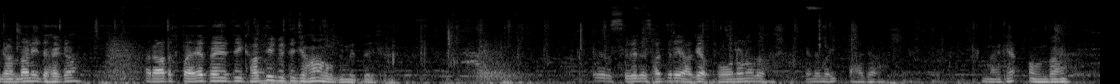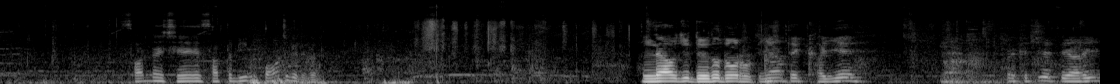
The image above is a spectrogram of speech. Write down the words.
ਜਾਂਦਾ ਨਹੀਂ ਤਾਂ ਹੈਗਾ। ਰਾਤ ਪਏ ਪਏ ਤੇ ਖਾਧੀ ਪੀਤੀ ਜਹਾਂ ਹੋ ਗਈ ਮੇਤੇ ਫਿਰ ਸਵੇਰੇ ਸਾਜਰੇ ਆ ਗਿਆ ਫੋਨ ਉਹਨਾਂ ਦਾ। ਕਹਿੰਦੇ ਬਾਈ ਆ ਜਾ। ਮੈਂ ਕਿਹਾ ਆਉਂਦਾ। ਸਾਢੇ ਛੇ, ਸੱਤ ਵੀਹ ਨੂੰ ਪਹੁੰਚ ਗਏ ਤੇ ਫਿਰ। ਲਿਆਓ ਜੀ, ਦੇ ਦੋ ਦੋ ਰੋਟੀਆਂ ਤੇ ਖਾਈਏ। ਫਿਰ ਖਿੱਚੀਏ ਤਿਆਰੀ।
